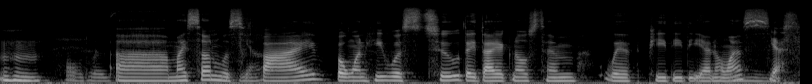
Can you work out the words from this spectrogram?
Mm-hmm. How old was? Uh, my son was Yeah. five, but when he was two, they diagnosed him with PDD-NOS. yes.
